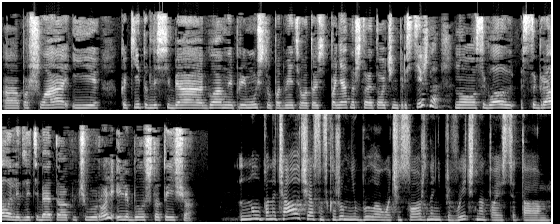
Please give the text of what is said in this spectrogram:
э, пошла и какие-то для себя главные преимущества подметила? То есть понятно, что это очень престижно, но сыграло, сыграло ли для тебя это ключевую роль или было что-то еще? Ну, поначалу, честно скажу, мне было очень сложно, непривычно. То есть это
